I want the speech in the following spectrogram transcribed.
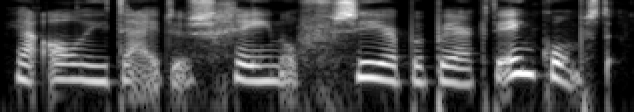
ja, al die tijd dus geen of zeer beperkte inkomsten.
